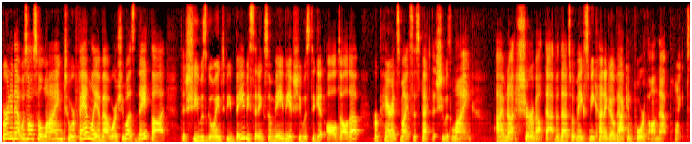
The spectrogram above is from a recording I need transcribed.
Bernadette was also lying to her family about where she was. They thought that she was going to be babysitting. So maybe if she was to get all dolled up, her parents might suspect that she was lying. I'm not sure about that, but that's what makes me kind of go back and forth on that point.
